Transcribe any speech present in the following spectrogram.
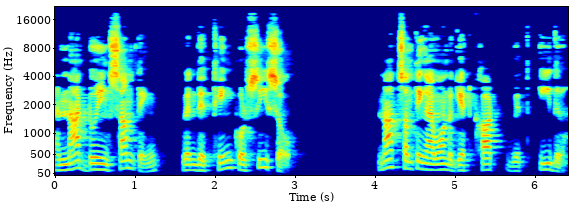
and not doing something when they think or see so. Not something I want to get caught with either.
